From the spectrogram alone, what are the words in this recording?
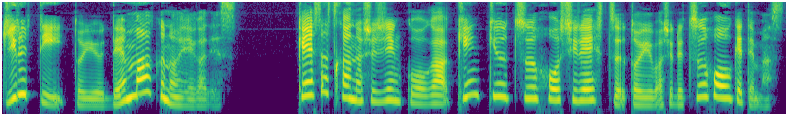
ギルティというデンマークの映画です。警察官の主人公が緊急通報指令室という場所で通報を受けてます。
